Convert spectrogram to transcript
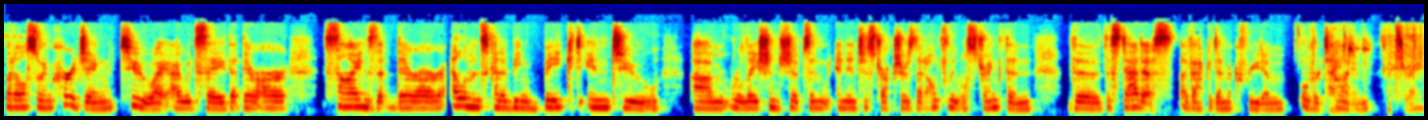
but also encouraging too. I, I would say that there are signs that there are elements kind of being baked into um, relationships and, and, into structures that hopefully will strengthen the, the status of academic freedom over time. Right. That's right.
